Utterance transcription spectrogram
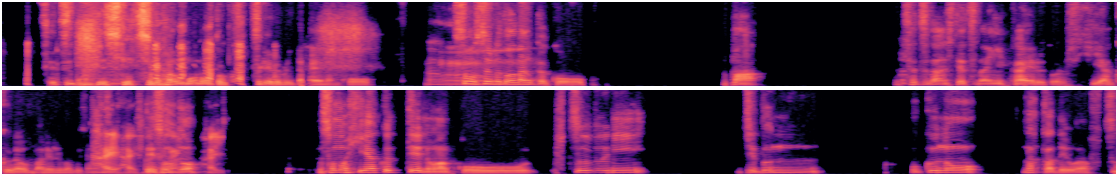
切断して違うものとくっつけるみたいな、こう、そうするとなんかこう、まあ、切断してつなぎ替えると飛躍が生まれるわけじゃないはい、ですか。はい、そうで。その、はい。その飛躍っていうのは、こう、普通に自分、僕の中では普通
